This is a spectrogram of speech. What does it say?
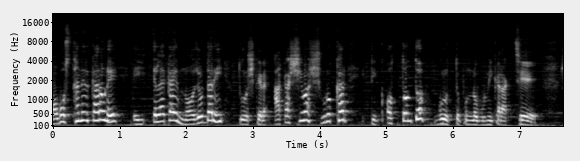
অবস্থানের কারণে এই এলাকায় নজরদারি তুরস্কের আকাশসীমা সুরক্ষার একটি অত্যন্ত গুরুত্বপূর্ণ ভূমিকা রাখছে।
